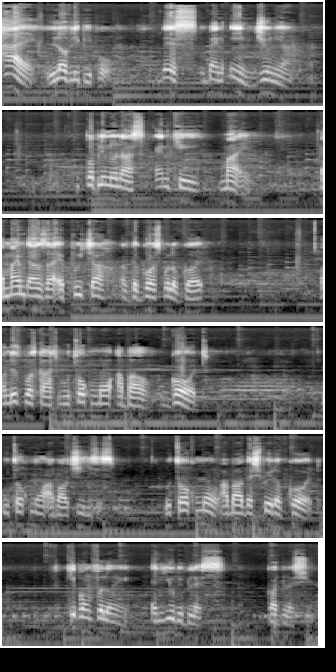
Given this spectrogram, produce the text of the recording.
Hi, lovely people. This Benny Hinn Jr., popularly known as NK Mime, a mime dancer, a preacher of the gospel of God. On this podcast, we'll talk more about God. We'll talk more about Jesus. We'll talk more about the Spirit of God. Keep on following, and you'll be blessed. God bless you.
